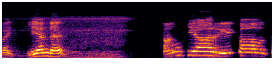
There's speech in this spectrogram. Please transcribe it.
Right. ලියන්න සංඛ්‍යා රේඛාවක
